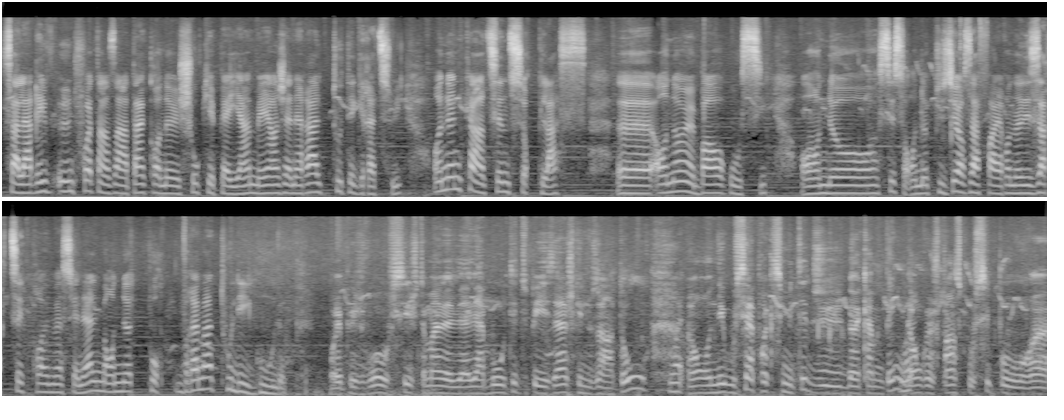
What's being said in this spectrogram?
Ça arrive une fois de temps en temps qu'on a un show qui est payant, mais en général, tout est gratuit. On a une cantine sur place. Euh, on a un bar aussi. On a, c'est ça, on a plusieurs affaires. On a des articles promotionnels, mais on a pour vraiment tous les goûts. Là. Oui, puis je vois aussi justement la, beauté du paysage qui nous entoure. Ouais. Euh, On est aussi à proximité du- d'un camping, Ouais. donc je pense qu'aussi pour euh,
